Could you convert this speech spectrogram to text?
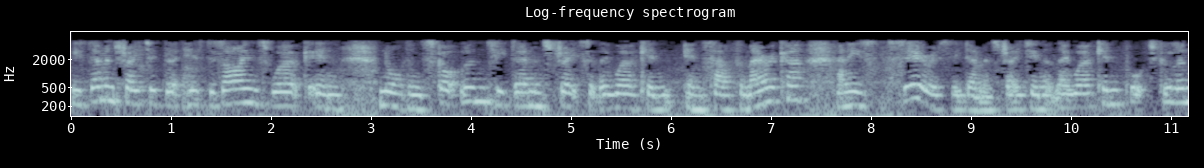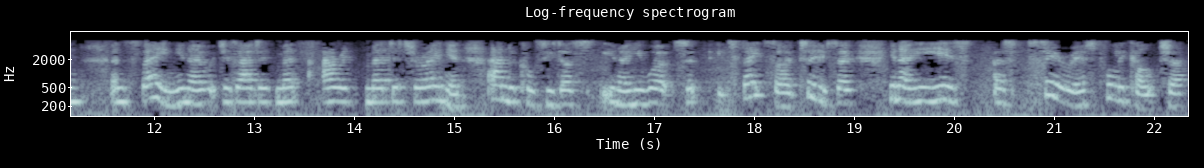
He's demonstrated that his designs work in northern Scotland. He demonstrates that they work in in, in South America, and he's seriously demonstrating that they work in Portugal and, and Spain, you know, which is arid, arid Mediterranean. And of course, he does, you know, he works at stateside too. So, you know, he is a serious polyculture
